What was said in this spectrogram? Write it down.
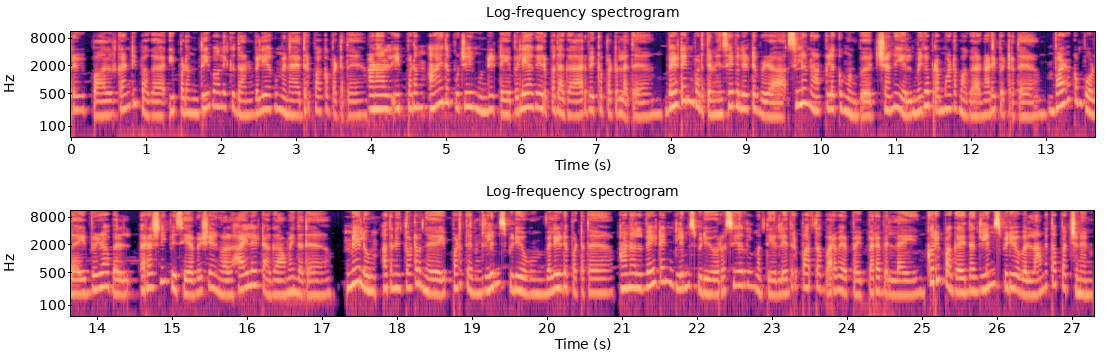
அறிவிப்பால் கண்டிப்பாக இப்படம் தீபாவளிக்கு தான் வெளியாகும் என எதிர்பார்க்கப்பட்டது. ஆனால் இப்படம் ஆயுத பூஜையை முன்னிட்டு வெளியாக இருப்பதாக அறிவிக்கப்பட்டுள்ளது. வேட்டையன் படத்தின் இசை வெளியீட்டு விழா சில நாட்களுக்கு முன்பு சென்னையில் மிக பிரம்மாண்டமாக நடைபெற்றது. வழக்கம் போல இவ்விழாவில் ரஜினி பேசிய விஷயங்கள் ஹைலைட்டாக அமைந்தது. மேலும் அதனைத் தொடர்ந்து இப்படத்தின் கிளிம்ஸ் வீடியோவும் வெளியிடப்பட்டது. ஆனால் வேட்டன் கிளிம்ஸ் வீடியோ ரசிகர்கள் மத்தியில் எதிர்பார்த்த வரவேற்பை பெறவில்லை. குறிப்பாக இந்த கிளிம்ஸ் வீடியோவில் அமிதாப் பச்சனின்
